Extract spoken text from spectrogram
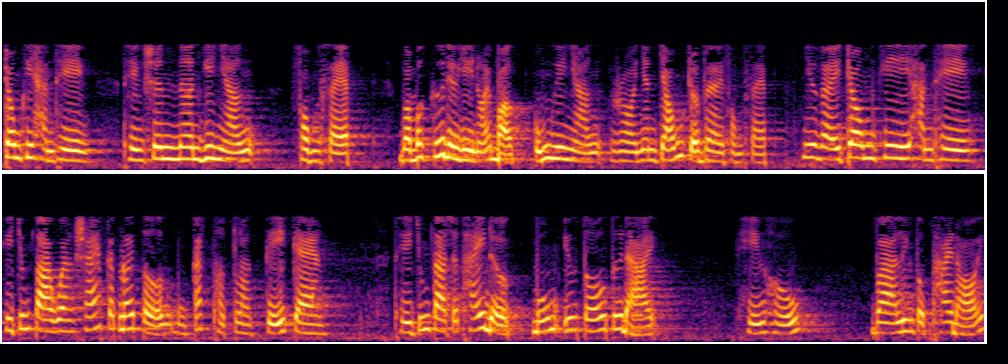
trong khi hành thiền thiền sinh nên ghi nhận phòng xẹp và bất cứ điều gì nổi bật cũng ghi nhận rồi nhanh chóng trở về phòng xẹp như vậy trong khi hành thiền, khi chúng ta quan sát các đối tượng một cách thật là kỹ càng, thì chúng ta sẽ thấy được bốn yếu tố tứ đại hiện hữu và liên tục thay đổi.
